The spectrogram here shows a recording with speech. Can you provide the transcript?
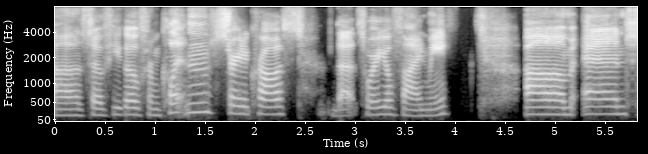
Uh, so if you go from Clinton straight across, that's where you'll find me. Um, and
